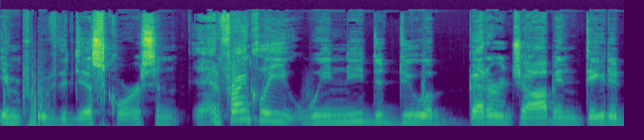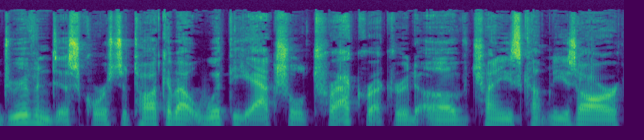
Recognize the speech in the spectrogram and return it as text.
improve the discourse. And, and frankly, we need to do a better job in data driven discourse to talk about what the actual track record of Chinese companies are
